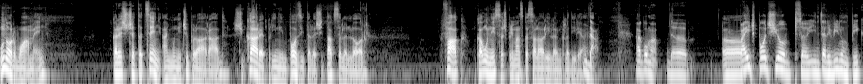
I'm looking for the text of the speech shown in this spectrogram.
unor oameni care sunt cetățeni ai municipiului Arad și care, prin impozitele și taxele lor, fac ca unii să-și primească salariile în clădirea aia. Da. Acum, de, Uh, aici pot și eu să intervin un pic,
